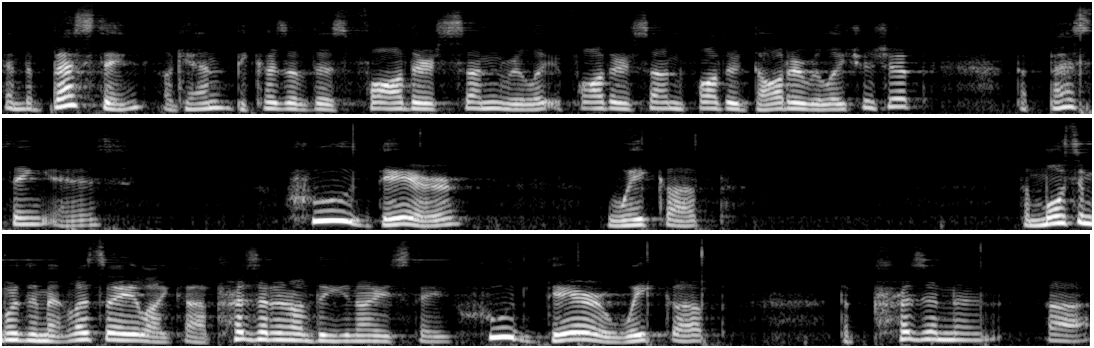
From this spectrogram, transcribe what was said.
And the best thing, again, because of this father son, father son, father daughter relationship, the best thing is who dare wake up the most important man, let's say like a president of the United States, who dare wake up the president, uh,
